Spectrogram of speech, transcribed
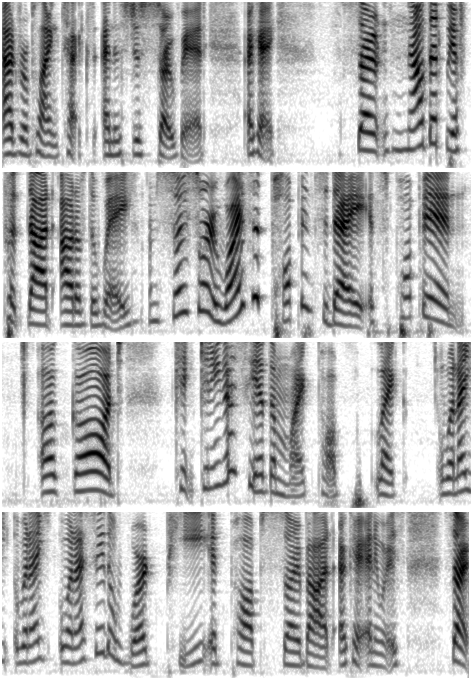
at replying text and it's just so weird. Okay so now that we have put that out of the way, I'm so sorry. Why is it popping today? It's popping. Oh god. Can can you guys hear the mic pop? Like when I when I when I say the word P, it pops so bad. Okay, anyways. So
